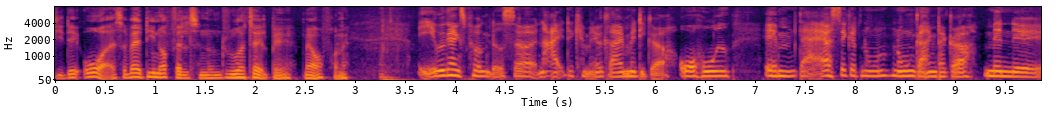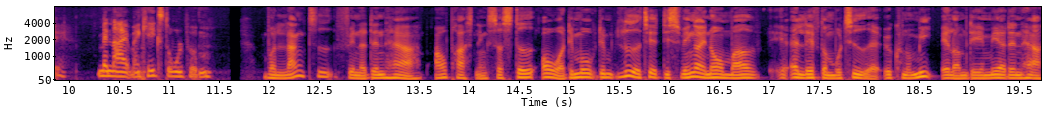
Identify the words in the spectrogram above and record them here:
de det ord? Altså, hvad er din opfattelse, når du har talt med, med offrene? I udgangspunktet, så nej, det kan man jo ikke regne med, at de gør overhovedet. Øhm, der er sikkert nogen, nogle gange, der gør, men, øh, men nej, man kan ikke stole på dem hvor lang tid finder den her afpresning så sted over? Det, må, det lyder til, at det svinger enormt meget, øh, alt efter motivet af økonomi, eller om det er mere den her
